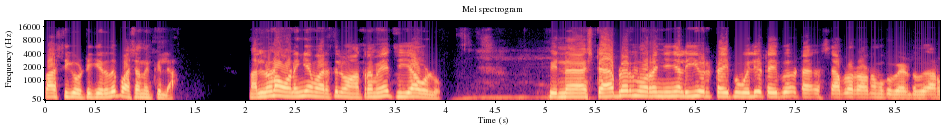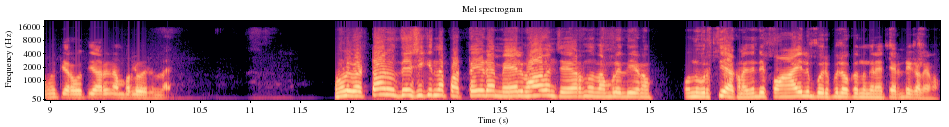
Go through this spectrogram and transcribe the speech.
പ്ലാസ്റ്റിക് ഒട്ടിക്കരുത്. പശ നിൽക്കില്ല. നല്ലോണം ഉണങ്ങിയ മരത്തിൽ മാത്രമേ ചെയ്യാവുള്ളൂ. പിന്നെ സ്റ്റാബ്ലർ എന്ന് പറഞ്ഞു കഴിഞ്ഞാൽ ഈ ഒരു ടൈപ്പ് വലിയ ടൈപ്പ് സ്റ്റാബ്ലറാണ് നമുക്ക് വേണ്ടത്. അറുന്നൂറ്റി അറുപത്തി ആറ് നമ്പറിൽ വരുന്നത്. നമ്മൾ വെട്ടാൻ ഉദ്ദേശിക്കുന്ന പട്ടയുടെ മേൽഭാഗം ചേർന്ന് നമ്മൾ എന്ത് ചെയ്യണം? ഒന്ന് വൃത്തിയാക്കണം. ഇതിന്റെ പായലും പൊരുപ്പിലും ഒക്കെ ഒന്ന് ഇങ്ങനെ ചിരണ്ടി കളയണം.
